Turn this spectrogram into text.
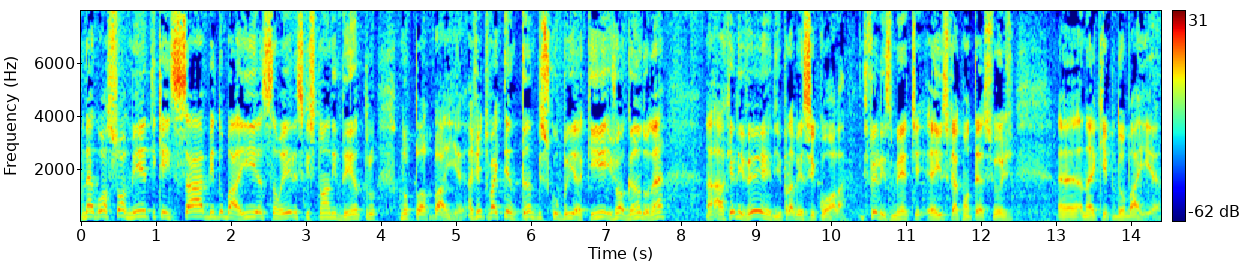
O negócio somente quem sabe do Bahia são eles que estão ali dentro no próprio Bahia. A gente vai tentando descobrir aqui, jogando, né? Aquele verde para ver se cola. Infelizmente é isso que acontece hoje é, na equipe do Bahia.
